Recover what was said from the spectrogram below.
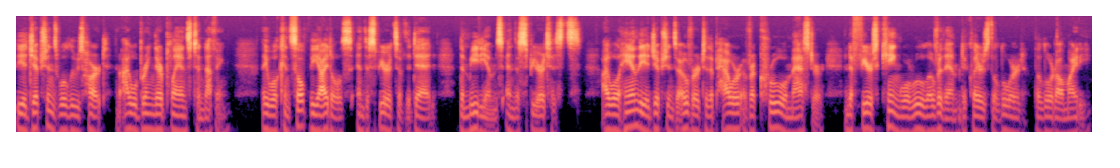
The Egyptians will lose heart, and I will bring their plans to nothing. They will consult the idols and the spirits of the dead, the mediums and the spiritists. I will hand the Egyptians over to the power of a cruel master, and a fierce king will rule over them, declares the Lord, the Lord Almighty.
